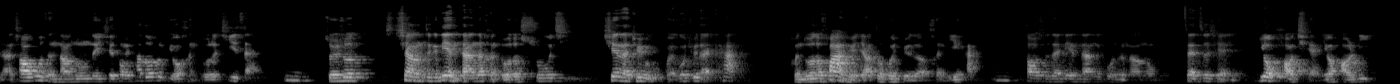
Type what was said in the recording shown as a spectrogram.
燃烧过程当中的一些东西，它都有很多的记载。嗯所以说，像这个炼丹的很多的书籍，现在去回过去来看，很多的化学家都会觉得很厉害。嗯道士在炼丹的过程当中，在之前又耗钱又耗力，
